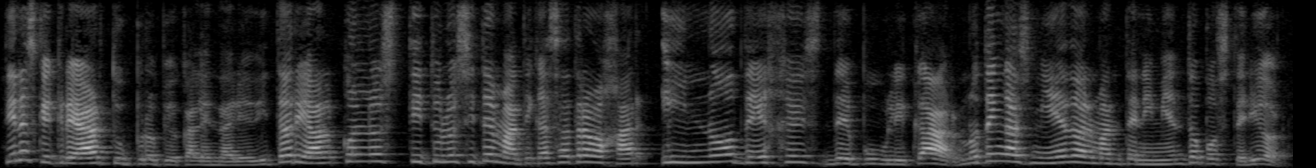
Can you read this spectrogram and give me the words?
Tienes que crear tu propio calendario editorial con los títulos y temáticas a trabajar y no dejes de publicar. No tengas miedo al mantenimiento posterior,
